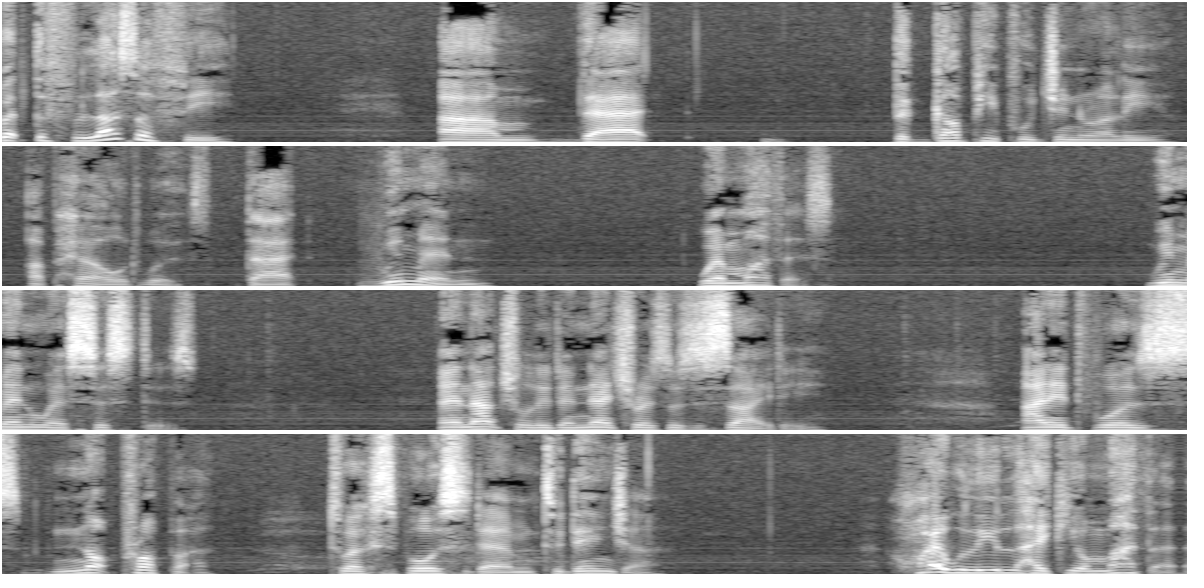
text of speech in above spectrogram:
But the philosophy um, that the Ga people generally upheld was that women were mothers, women were sisters, and actually the naturals of society. And it was not proper to expose them to danger. Why will you like your mother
